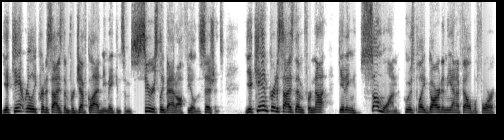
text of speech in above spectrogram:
You can't really criticize them for Jeff Gladney making some seriously bad off field decisions. You can criticize them for not getting someone who has played guard in the NFL before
